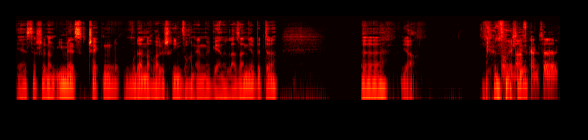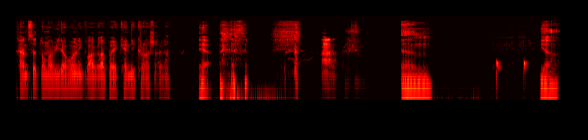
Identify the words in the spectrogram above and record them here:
Er ist da schön am E-Mails checken. Mutter nochmal geschrieben, Wochenende gerne Lasagne bitte. Äh, ja. Sorry, Lars, kannst du, kannst du nochmal wiederholen? Ich war gerade bei Candy Crush, Alter. Ja. ähm, ja,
